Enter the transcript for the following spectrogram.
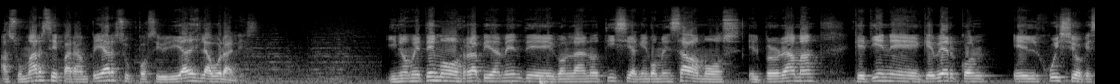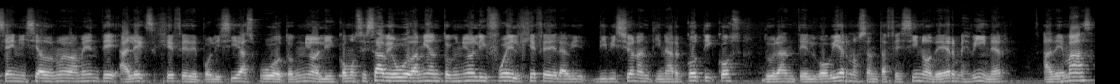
a sumarse para ampliar sus posibilidades laborales. Y nos metemos rápidamente con la noticia que comenzábamos el programa que tiene que ver con el juicio que se ha iniciado nuevamente al ex jefe de policías Hugo Tognoli. Como se sabe, Hugo Damián Tognoli fue el jefe de la división antinarcóticos durante el gobierno santafesino de Hermes Wiener. Además,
